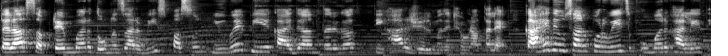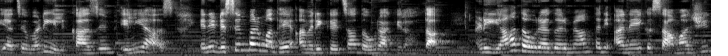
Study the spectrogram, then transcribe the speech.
त्याला सप्टेंबर दोन हजार वीसपासून युएपीए कायद्याअंतर्गत तिहार जेलमध्ये ठेवण्यात आलंय. काही दिवसांपूर्वीच उमर खालिद याचे वडील काझिम एलियास यांनी डिसेंबरमध्ये अमेरिकेचा दौरा केला होता. आणि या दौऱ्यादरम्यान त्यांनी अनेक सामाजिक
